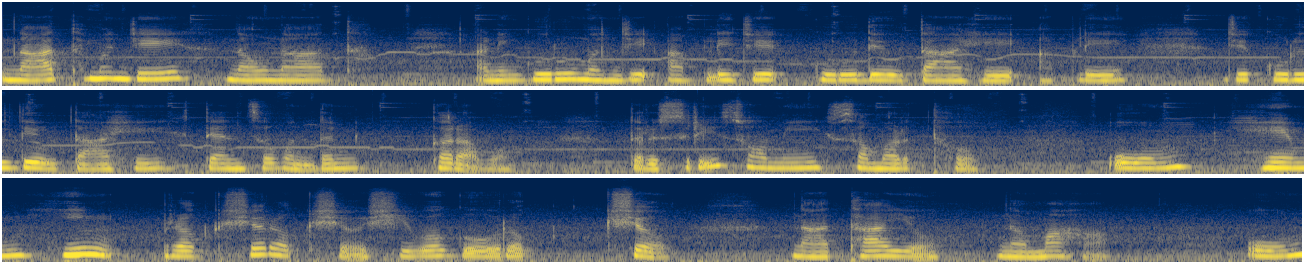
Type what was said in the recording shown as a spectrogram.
नाथ म्हणजे नवनाथ आणि गुरु म्हणजे आपले जे गुरुदेवता आहे आपले जे कुलदेवता आहे त्यांचं वंदन करावं. तर श्री स्वामी समर्थ. ओम हेम हिम रक्ष रक्ष शिव गोरक्ष. नाथाय नमहा ओम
